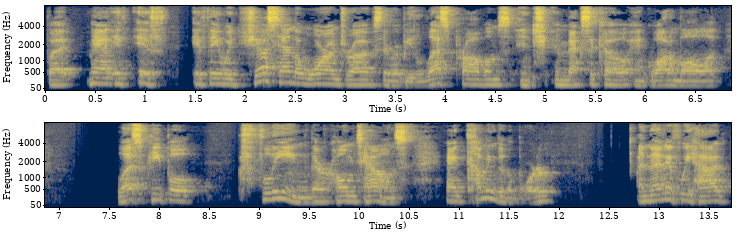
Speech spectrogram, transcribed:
But man, if if if they would just end the war on drugs, there would be less problems in, in Mexico and Guatemala, less people fleeing their hometowns and coming to the border. And then if we had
